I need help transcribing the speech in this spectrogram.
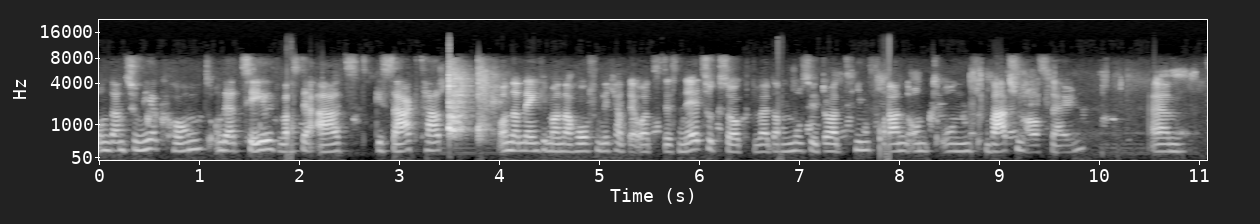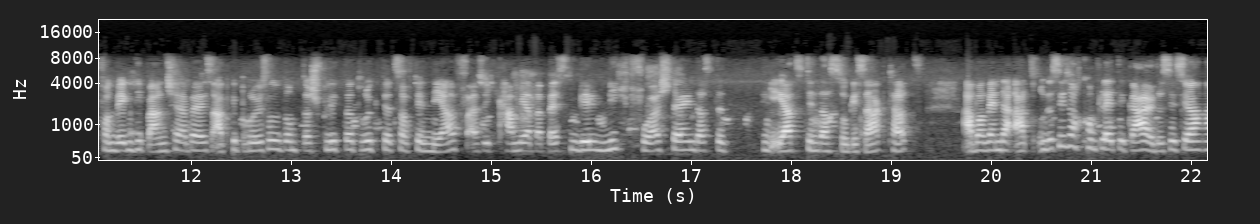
und dann zu mir kommt und erzählt, was der Arzt gesagt hat, Und dann denke ich mir, na hoffentlich hat der Arzt das nicht so gesagt, weil dann muss ich dort hinfahren und, und Watschen austeilen. Ähm, von wegen die Bandscheibe ist abgebröselt und der Splitter drückt jetzt auf den Nerv. Also ich kann mir bei besten Willen nicht vorstellen, dass der, die Ärztin das so gesagt hat. Aber wenn der Arzt, und es ist auch komplett egal, das ist ja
